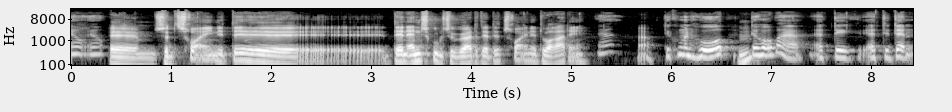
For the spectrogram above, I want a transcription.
jo, jo. Øhm, så det tror jeg egentlig, det, den anskuelse, du gør det der, det tror jeg egentlig, du har ret i. Ja. Ja. Det kunne man håbe. Mm. Det håber jeg, at det, at det er den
